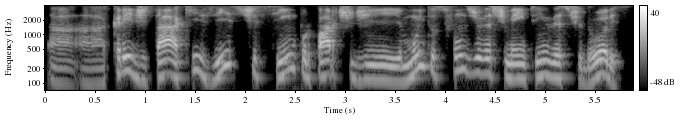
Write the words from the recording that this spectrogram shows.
a, a, acreditar que existe sim, por parte de muitos fundos de investimento e investidores,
